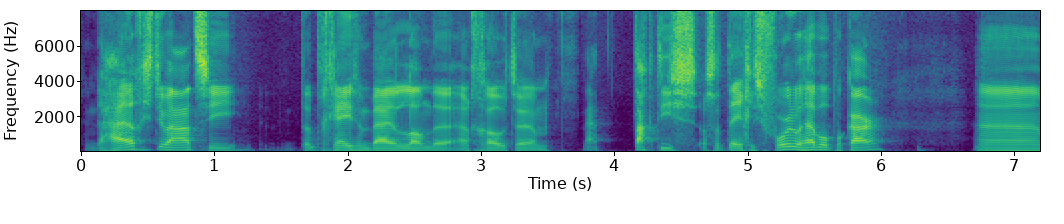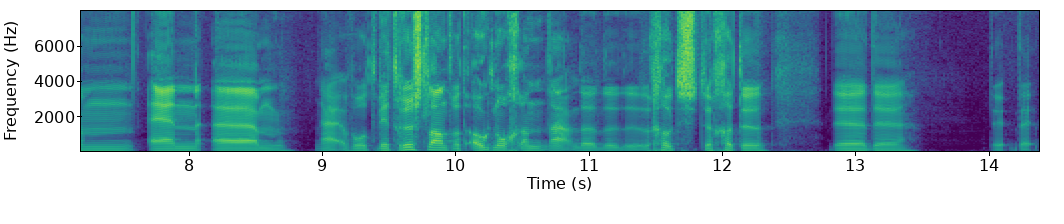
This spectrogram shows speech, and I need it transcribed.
in de huidige situatie dat geven beide landen een grote nou, tactisch of strategisch voordeel hebben op elkaar. Um, en um, nou, bijvoorbeeld Wit-Rusland, wat ook nog een nou, de, de, de, grote, de grote de, de, de, de,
